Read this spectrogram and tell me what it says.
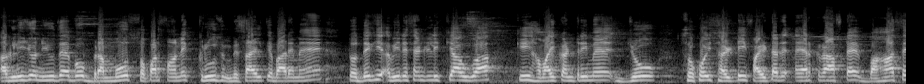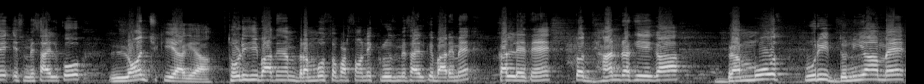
अगली जो न्यूज़ है, वो ब्रह्मोस सुपरसोनिक क्रूज मिसाइल के बारे में है। तो देखिए, अभी रिसेंटली क्या हुआ कि हमारी कंट्री में जो सुखोई थर्टी फाइटर एयरक्राफ्ट है, वहाँ से इस मिसाइल को लॉन्च किया गया। थोड़ी सी बातें हम ब्रह्मोस सुपरसोनिक क्रूज मिसाइल के बारे में कर लेते हैं। तो ध्यान रखिएगा, ब्रह्मोस पूरी दुनिया में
